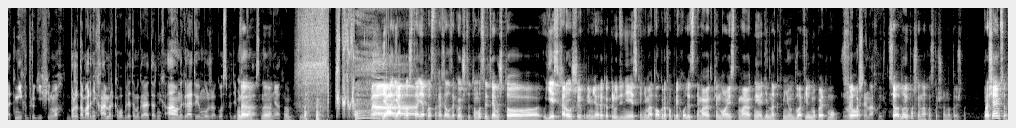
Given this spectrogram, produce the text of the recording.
от них в других фильмах. Боже, там Арни Хаммер, кого, блядь, там играет Арни Хаммер? А, он играет ее мужа, господи, да, да, понятно. Я, я, просто, я просто хотел закончить эту мысль тем, что есть хорошие примеры, как люди не из кинематографа приходят, снимают кино и снимают не один, а как минимум два фильма, поэтому все... Ну и пошли нахуй. Все, ну и пошли нахуй, совершенно точно. Прощаемся?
